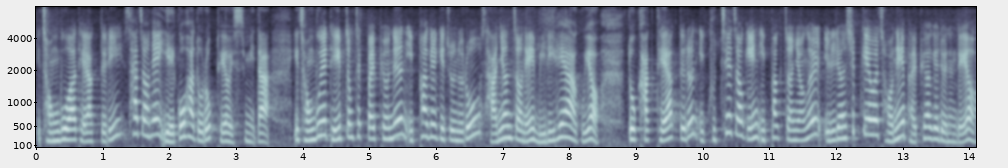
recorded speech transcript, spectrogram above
이 정부와 대학들이 사전에 예고하도록 되어 있습니다. 이 정부의 대입 정책 발표는 입학일 기준으로 4년 전에 미리 해야 하고요. 또 각 대학들은 이 구체적인 입학 전형을 1년 10개월 전에 발표하게 되는데요.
